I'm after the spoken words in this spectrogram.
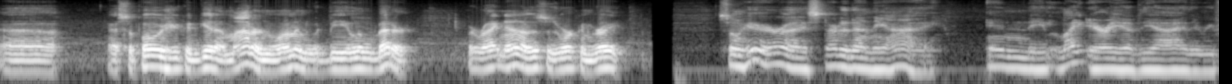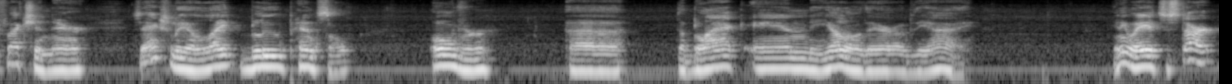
Uh, I suppose you could get a modern one and it would be a little better. But right now this is working great. So here I started on the eye. In the light area of the eye, the reflection there, it's actually a light blue pencil over uh, the black and the yellow there of the eye. Anyway, it's a start.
